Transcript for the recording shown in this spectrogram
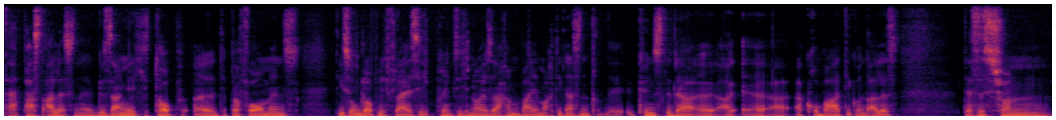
da passt alles. Ne? Gesanglich top, äh, die Performance, die ist unglaublich fleißig, bringt sich neue Sachen bei, macht die ganzen äh, Künste da, äh, äh, Akrobatik und alles. Das ist schon,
